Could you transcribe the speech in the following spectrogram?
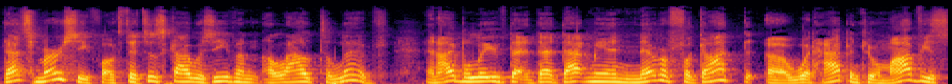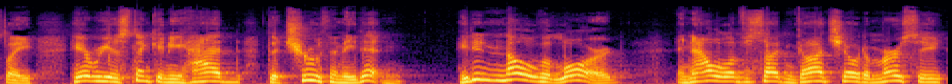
That's mercy, folks, that this guy was even allowed to live. And I believe that that, that man never forgot uh, what happened to him. Obviously, here he is thinking he had the truth and he didn't. He didn't know the Lord. And now all of a sudden, God showed him mercy,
